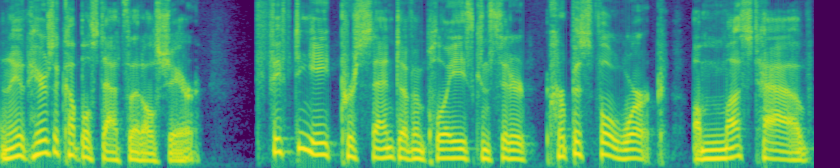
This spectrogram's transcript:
And here's a couple stats that I'll share. 58% of employees consider purposeful work a must have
